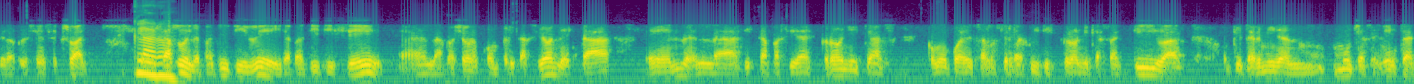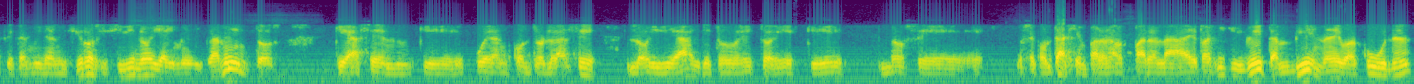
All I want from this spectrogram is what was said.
de la relación sexual. Claro. En el caso de la hepatitis B y la hepatitis C, eh, la mayor complicación está en las discapacidades crónicas, como pueden ser las hepatitis crónicas activas, o que terminan, muchas en estas que terminan en cirrosis. Si bien hoy hay medicamentos que hacen que puedan controlarse, lo ideal de todo esto es que no se no se contagien. Para la, para la hepatitis B también hay vacuna,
